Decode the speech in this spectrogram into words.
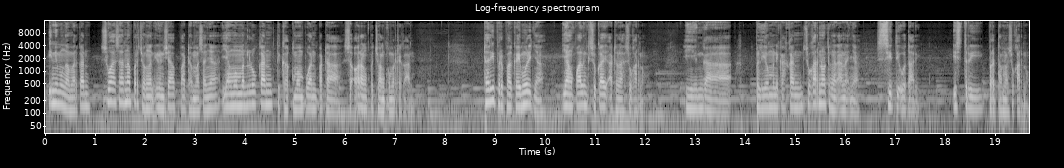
Ini menggambarkan suasana perjuangan Indonesia pada masanya yang memerlukan tiga kemampuan pada seorang pejuang kemerdekaan. Dari berbagai muridnya, yang paling disukai adalah Soekarno. Hingga beliau menikahkan Soekarno dengan anaknya, Siti Utari, istri pertama Soekarno.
